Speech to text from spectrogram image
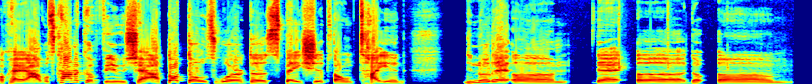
Okay, I was kind of confused, chat. I thought those were the spaceships on Titan. You know that um that uh the um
